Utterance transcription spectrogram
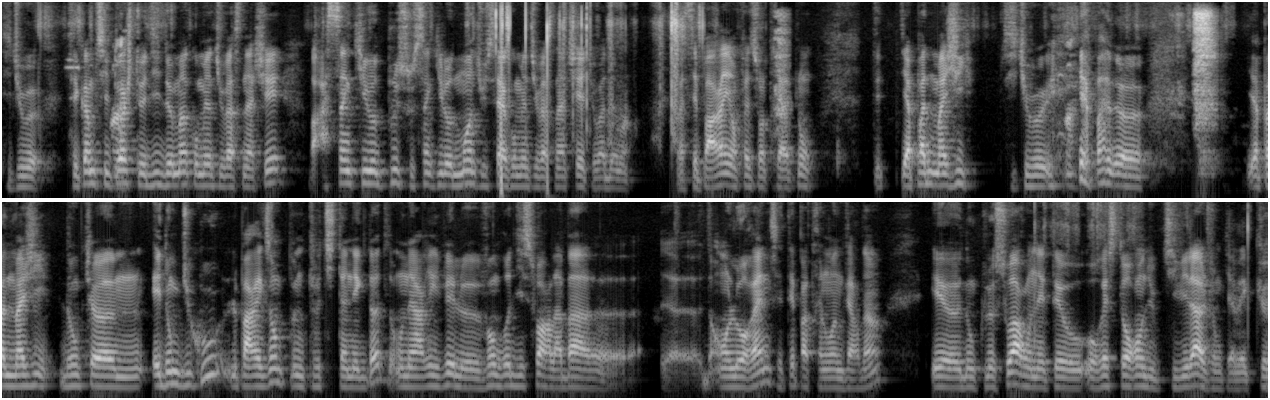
Si tu veux. C'est comme si toi, je te dis demain combien tu vas snatcher. Bah, à 5 kilos de plus ou 5 kilos de moins, tu sais à combien tu vas snatcher, tu vois, demain. Bah, c'est pareil, en fait, sur le triathlon. Il n'y a pas de magie, si tu veux. Il n'y a pas de, il y a pas de magie. Donc, euh, et donc, du coup, le, par exemple, une petite anecdote. On est arrivé le vendredi soir là-bas, euh, euh en Lorraine. C'était pas très loin de Verdun. Et euh, donc le soir, on était au, restaurant du petit village, donc il y avait que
